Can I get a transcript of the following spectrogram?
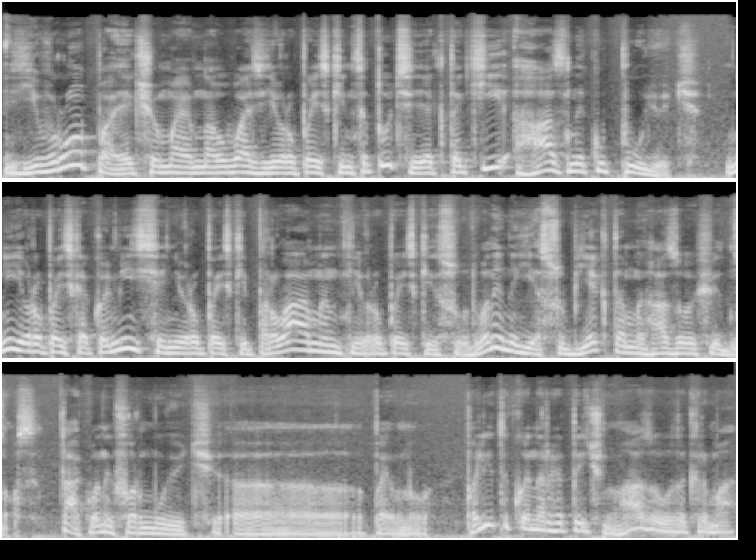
Європа, якщо маємо на увазі європейські інституції, як такі газ не купують. Ні Європейська комісія, ні Європейський парламент, ні Європейський суд. Вони не є суб'єктами газових відносин. Так, вони формують е, певну політику енергетичну, газову, зокрема.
